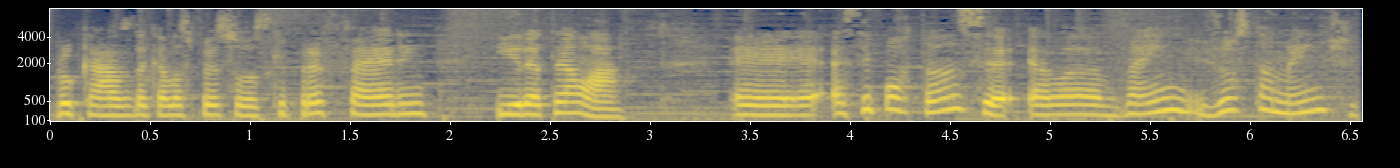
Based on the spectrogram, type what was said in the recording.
para o caso daquelas pessoas que preferem ir até lá. É, essa importância ela vem justamente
